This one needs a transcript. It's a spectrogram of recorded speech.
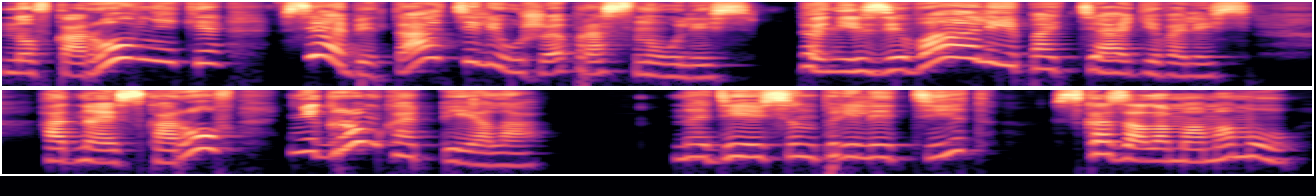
Но в коровнике все обитатели уже проснулись. Они зевали и подтягивались. Одна из коров негромко пела. «Надеюсь, он прилетит», — сказала мама Му.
